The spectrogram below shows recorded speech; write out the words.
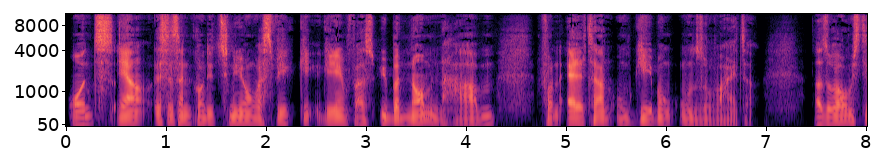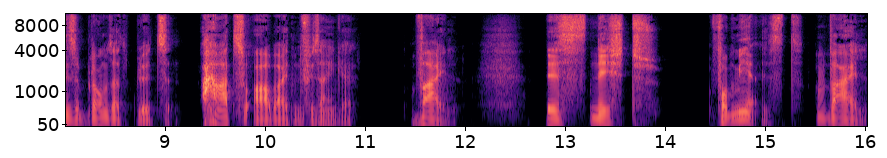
Und ja, es ist eine Konditionierung, was wir gegebenenfalls übernommen haben von Eltern, Umgebung und so weiter. Also warum ist diese Blomsatz Blödsinn? Hart zu arbeiten für sein Geld. Weil es nicht von mir ist. Weil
